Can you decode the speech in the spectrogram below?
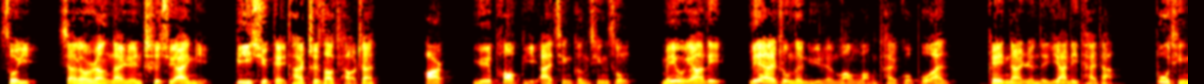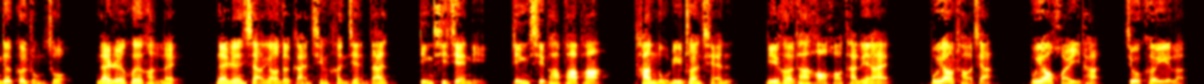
所以。想要让男人持续爱你，必须给他制造挑战。二，约炮比爱情更轻松，没有压力。恋爱中的女人往往太过不安，给男人的压力太大，不停的各种做，男人会很累。男人想要的感情很简单，定期见你，定期啪啪啪，他努力赚钱，你和他好好谈恋爱，不要吵架，不要怀疑他就可以了。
